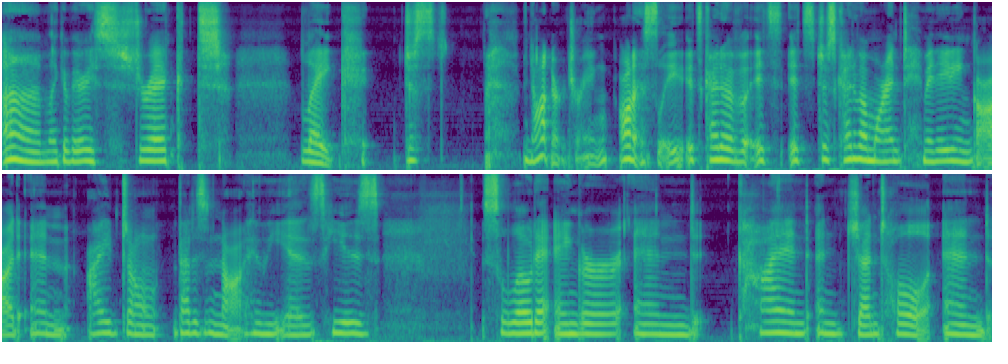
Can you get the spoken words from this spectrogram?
Um, like a very strict, like just not nurturing honestly. It's kind of it's it's just kind of a more intimidating god and i don't that is not who he is. He is slow to anger and kind and gentle and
